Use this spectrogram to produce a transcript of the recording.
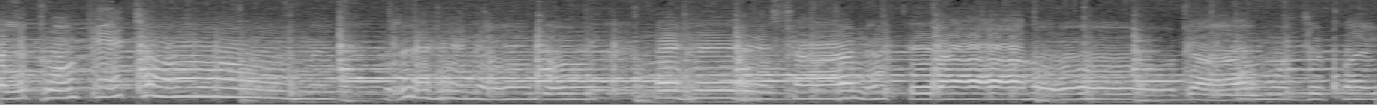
पलकों की छान रहने दो। एहसान तेरा होगा मुझ पर।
